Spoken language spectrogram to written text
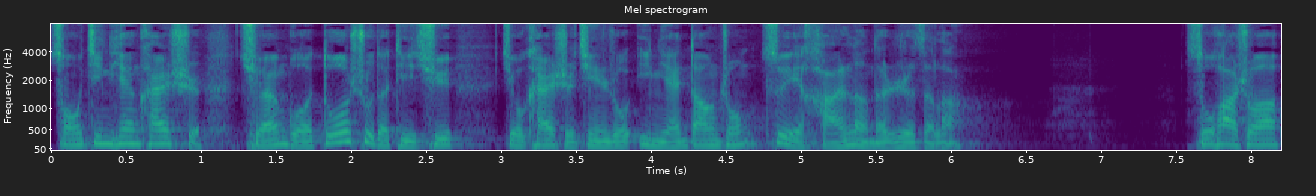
从今天开始，全国多数的地区就开始进入一年当中最寒冷的日子了。俗话说：“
